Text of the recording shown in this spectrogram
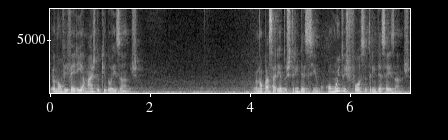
eu não viveria mais do que dois anos. Eu não passaria dos 35, com muito esforço, 36 anos.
